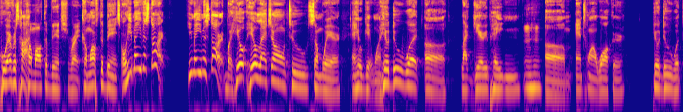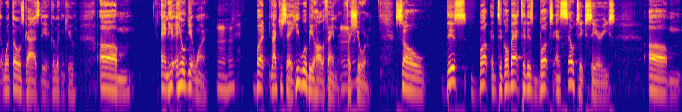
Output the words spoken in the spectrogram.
whoever's hot. Come off the bench, right? come off the bench, or he may even start. He may even start, but he'll he'll latch on to somewhere and he'll get one. He'll do what uh like Gary Payton, um, Antoine Walker. He'll do what what those guys did. Good looking Q, um, and he, he'll get one. But like you say, he will be a Hall of Famer for sure. So this buck to go back to this Bucks and Celtics series. um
